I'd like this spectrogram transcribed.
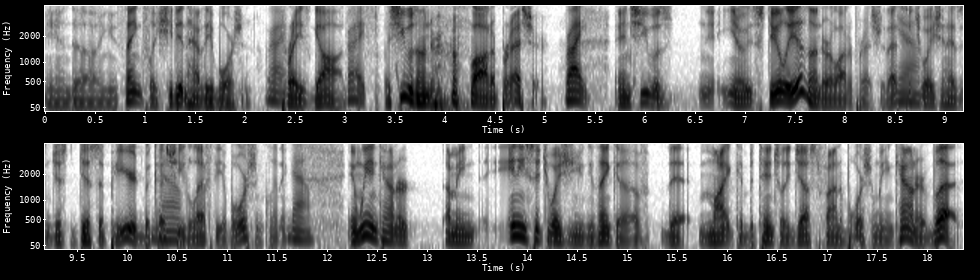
and uh, you know, thankfully she didn't have the abortion. Right. Praise God. Right. But she was under a lot of pressure, Right. and she was, you know, still is under a lot of pressure. That Yeah. situation hasn't just disappeared because No. she left the abortion clinic. No. And we encountered. I mean, any situation you can think of that might could potentially justify an abortion we encountered. but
